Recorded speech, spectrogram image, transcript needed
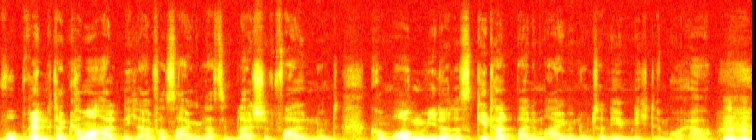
wo brennt, dann kann man halt nicht einfach sagen, lass den Bleistift fallen und komm morgen wieder. Das geht halt bei einem eigenen Unternehmen nicht immer, ja. Mhm.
